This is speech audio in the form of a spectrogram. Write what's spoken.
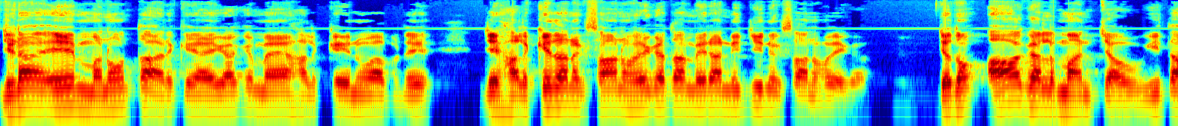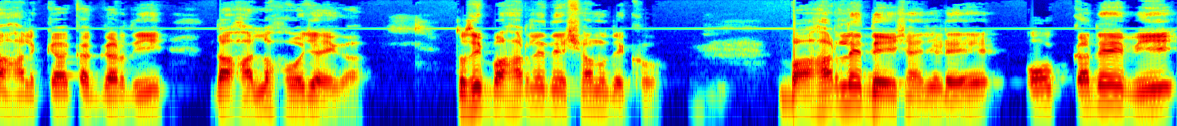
ਜਿਹੜਾ ਇਹ ਮਨੋਂ ਧਾਰ ਕੇ ਆਏਗਾ ਕਿ ਮੈਂ ਹਲਕੇ ਨੂੰ ਆਪਦੇ, ਜੇ ਹਲਕੇ ਦਾ ਨੁਕਸਾਨ ਹੋਏਗਾ ਤਾਂ ਮੇਰਾ ਨਿੱਜੀ ਨੁਕਸਾਨ ਹੋਏਗਾ। ਜਦੋਂ ਆਹ ਗੱਲ ਮਨ ਚ ਆਊਗੀ ਤਾਂ ਹਲਕਾ ਘੱਗਰ ਦੀ, ਦਾ ਹੱਲ ਹੋ ਜਾਏਗਾ। ਤੁਸੀਂ ਬਾਹਰਲੇ ਦੇਸ਼ਾਂ ਨੂੰ ਦੇਖੋ। ਬਾਹਰਲੇ ਦੇਸ਼ ਆ ਜਿਹੜੇ, ਉਹ ਕਦੇ ਵੀ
